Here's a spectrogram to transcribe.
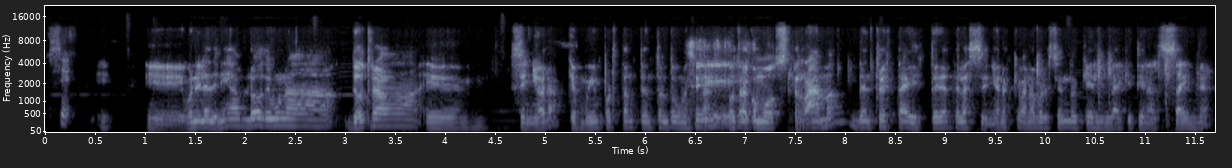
Sí. bueno, y la tenía habló de una, de otra em, señora que es muy importante dentro del documental, otra como rama dentro de estas historias de las señoras que van apareciendo, que es la que tiene Alzheimer,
